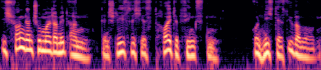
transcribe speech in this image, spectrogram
Ich fange dann schon mal damit an, denn schließlich ist heute Pfingsten und nicht erst übermorgen.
